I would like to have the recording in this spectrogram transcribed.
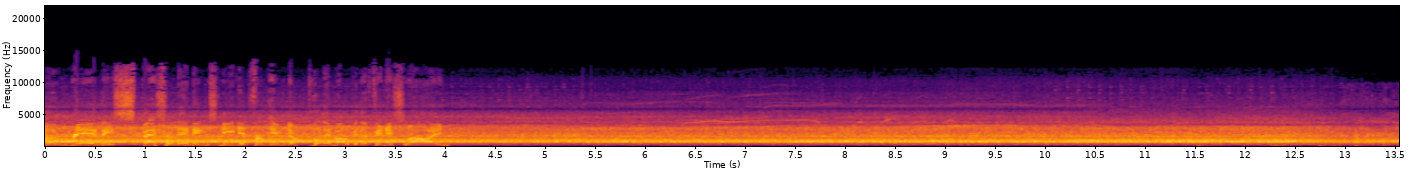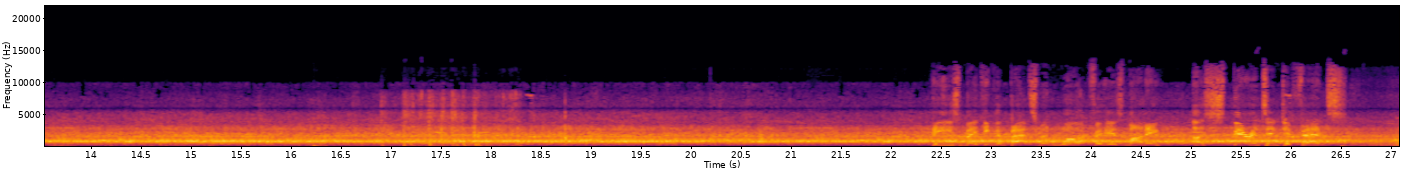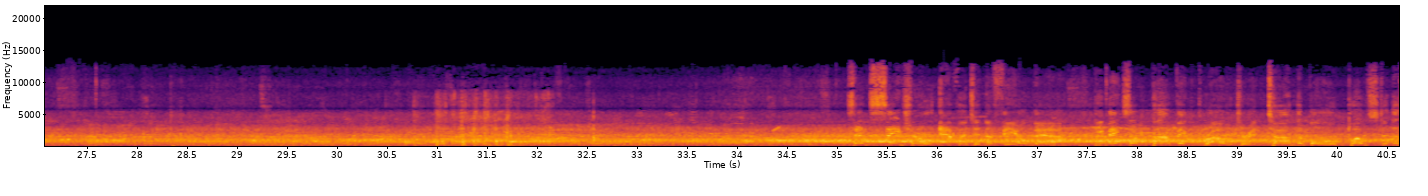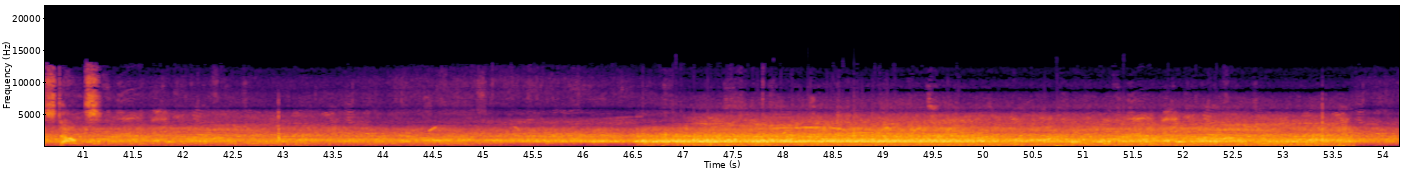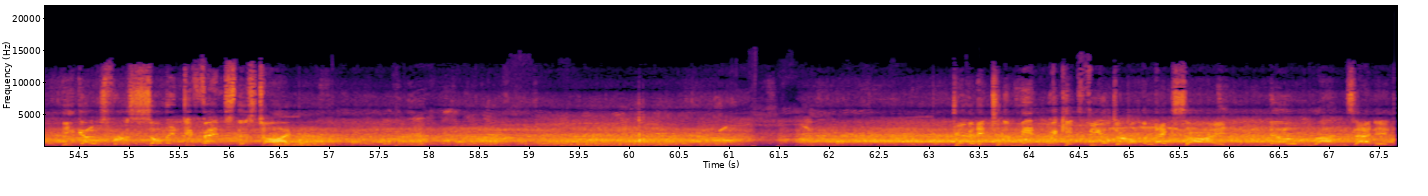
A really special innings needed from him to pull him over the finish line. He's making the batsman work for his money. A spirited defence. Sensational effort in the field there. He makes a perfect throw to return the ball close to the stumps. He goes for a solid defence this time. Driven it to the mid-wicket fielder on the leg side. No runs added.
